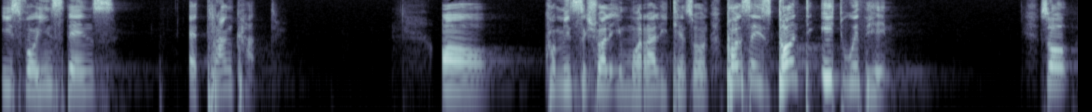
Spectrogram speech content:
is, for instance, a drunkard or commits sexual immorality and so on, Paul says, don't eat with him. So,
